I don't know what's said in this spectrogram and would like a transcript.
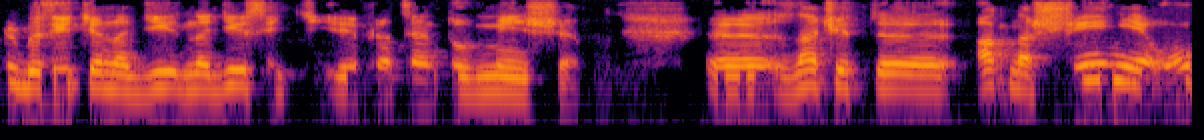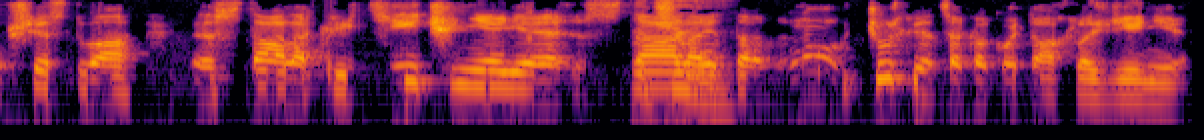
приблизительно на 10% меньше. Э, значит, э, отношение общества стало критичнее, стало Почему? это, ну, чувствуется какое-то охлаждение.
